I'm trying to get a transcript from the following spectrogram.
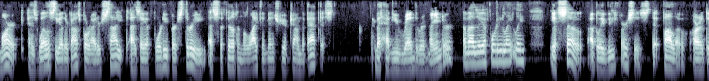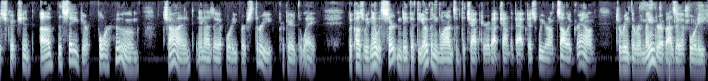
Mark, as well as the other gospel writers, cite Isaiah 40, verse 3, as fulfilled in the life and ministry of John the Baptist. But have you read the remainder of Isaiah 40 lately? If so, I believe these verses that follow are a description of the Savior for whom John in Isaiah 40, verse 3, prepared the way. Because we know with certainty that the opening lines of the chapter about John the Baptist, we are on solid ground to read the remainder of Isaiah 40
